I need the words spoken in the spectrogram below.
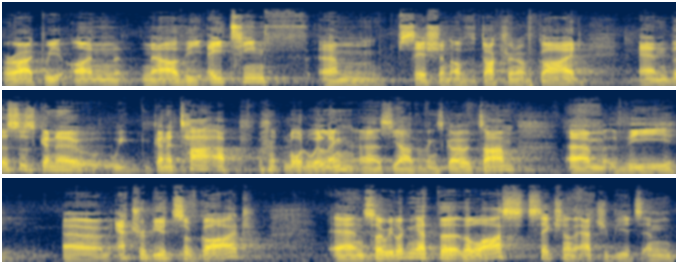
All right, we on now the 18th um, session of the Doctrine of God, and this is going to we're to tie up, Lord willing, uh, see how things go with time um, the um, attributes of God. And so we're looking at the, the last section of the attributes, and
